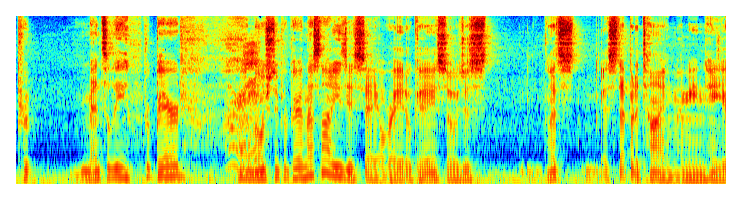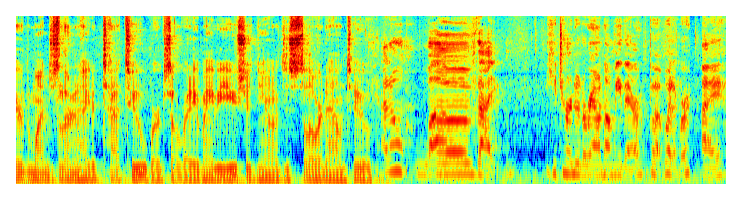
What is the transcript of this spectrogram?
pre- mentally prepared, All right. emotionally prepared. And that's not easy to say, all right? Okay, so just let's a step at a time. I mean, hey, you're the one just learning how your tattoo works already. Maybe you should, you know, just slow her down too. I don't love that he turned it around on me there, but whatever. I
